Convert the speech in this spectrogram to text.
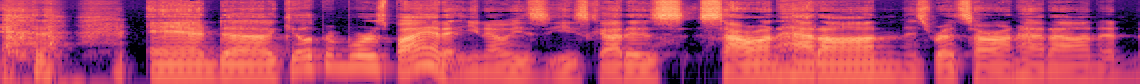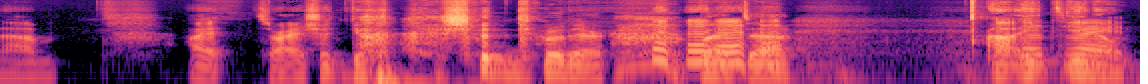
and uh, Celebrimbor is buying it. You know, he's he's got his Sauron hat on, his red Sauron hat on, and um, I sorry, I shouldn't go, I shouldn't go there, but uh, uh, That's you right. know,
